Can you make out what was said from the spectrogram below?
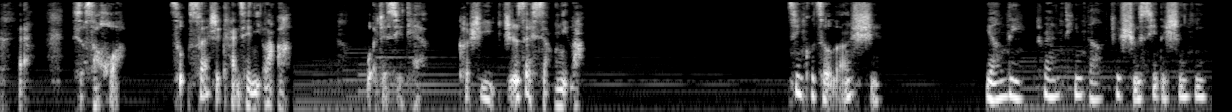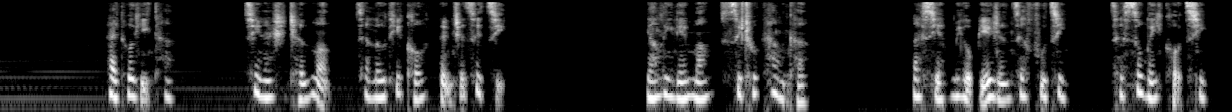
小骚货，总算是看见你了啊！我这些天可是一直在想你了。经过走廊时，杨丽突然听到这熟悉的声音，抬头一看，竟然是陈猛在楼梯口等着自己。杨丽连忙四处看了看，发现没有别人在附近，才松了一口气。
